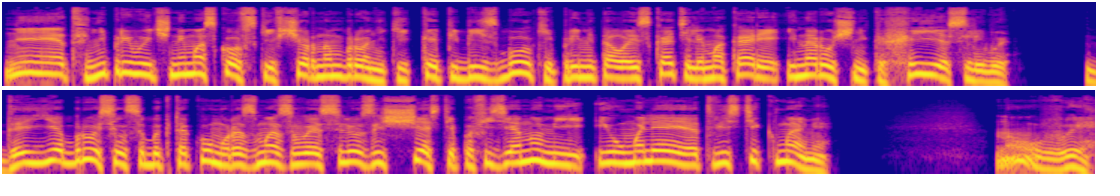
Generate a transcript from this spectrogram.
Нет, непривычный московский в черном бронике, кэпи бейсболки, при металлоискателе, макаре и наручниках, если бы. Да и я бросился бы к такому, размазывая слезы счастья по физиономии и умоляя отвезти к маме. Ну, увы.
